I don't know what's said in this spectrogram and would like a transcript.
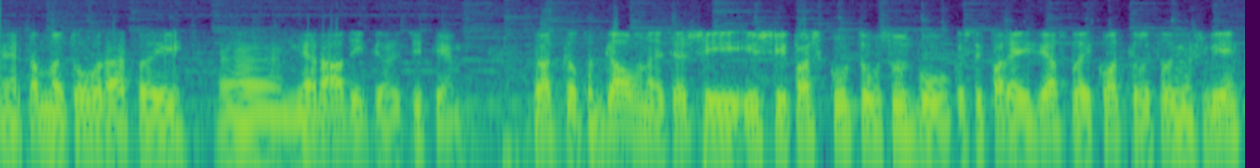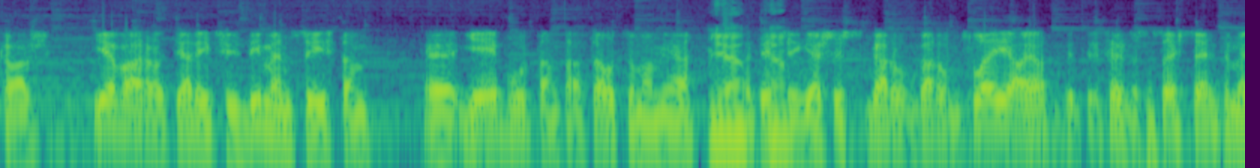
jā, tam, lai to varētu arī um, jā, rādīt arī citiem. Jo atkal pats galvenais ir šī, ir šī paša kurtuvas uzbūve, kas ir pareizi jāsliek, ko atkal ir salīdzinoši vienkārši ievērot, ja arī šīs dimensijas tam e, jēburtam tā saucamam, ja, jā, attiecīgi, ja šis garu, garums lejā, ja, 66 cm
